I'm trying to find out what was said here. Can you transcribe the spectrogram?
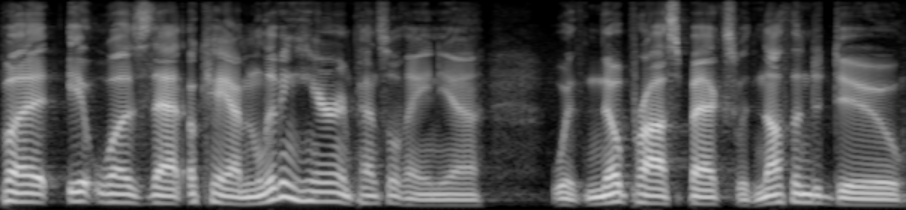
but it was that okay. I'm living here in Pennsylvania with no prospects, with nothing to do.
